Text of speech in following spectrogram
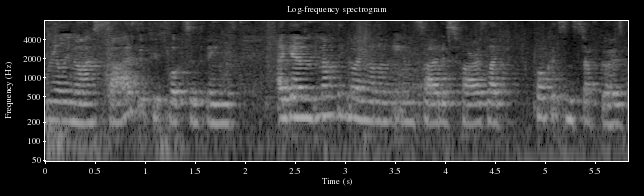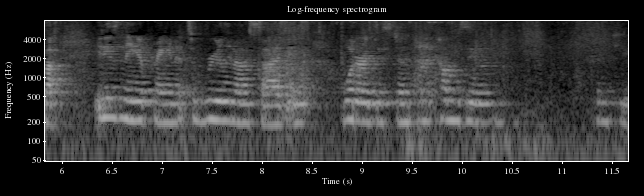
really nice size. It fits lots of things. Again, nothing going on on the inside as far as like pockets and stuff goes, but it is neoprene. It's a really nice size. It is water resistant and it comes in, thank you,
